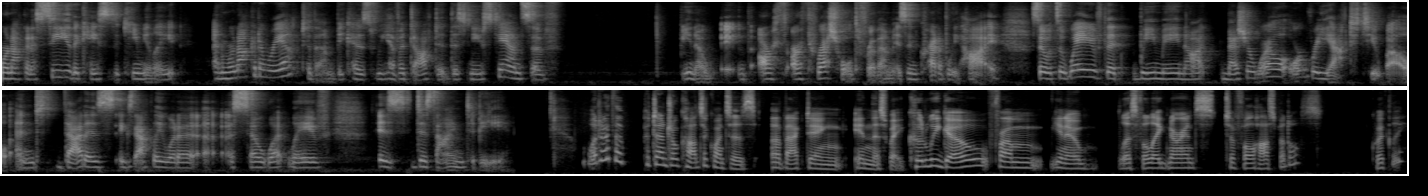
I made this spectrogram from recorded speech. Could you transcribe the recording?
we're not going to see the cases accumulate and we're not going to react to them because we have adopted this new stance of you know our our threshold for them is incredibly high. So it's a wave that we may not measure well or react to well. And that is exactly what a, a so what wave is designed to be. What are the potential consequences of acting in this way? Could we go from you know blissful ignorance to full hospitals quickly?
